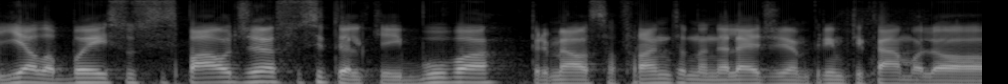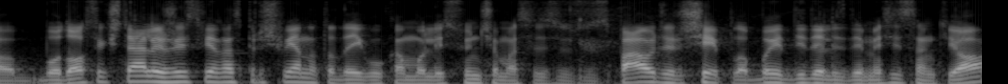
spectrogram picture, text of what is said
Jie labai susispaudžia, susitelkia į buvą, pirmiausia, Frantina neleidžia jam priimti kamulio baudos aikštelį žaisti vienas prieš vieną, tada jeigu kamuolys siunčiamas, visi susispaudžia ir šiaip labai didelis dėmesys ant jo,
